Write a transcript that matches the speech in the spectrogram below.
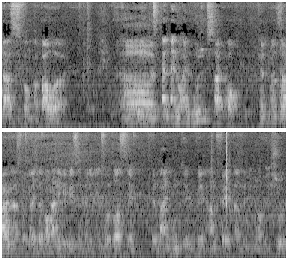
das vom Erbauer. Äh. Und ein, ein, ein Hund hat auch könnte man sagen, als Vergleich hat auch eine gewisse Intelligenz, aber trotzdem, wenn mein Hund irgendwen anfällt, dann bin immer noch ich schuld.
